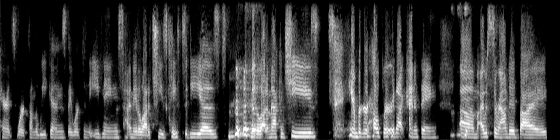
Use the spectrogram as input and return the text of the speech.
parents worked on the weekends, they worked in the evenings. I made a lot of cheese quesadillas, made a lot of mac and cheese, hamburger helper, that kind of thing. Um, I was surrounded by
